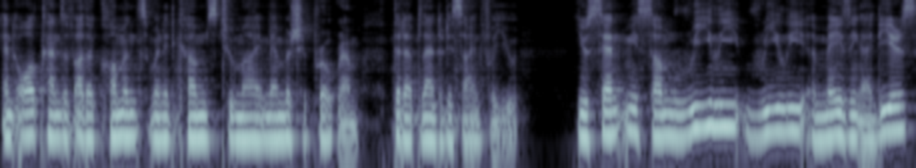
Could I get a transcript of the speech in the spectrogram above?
and all kinds of other comments when it comes to my membership program that I plan to design for you. You sent me some really, really amazing ideas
